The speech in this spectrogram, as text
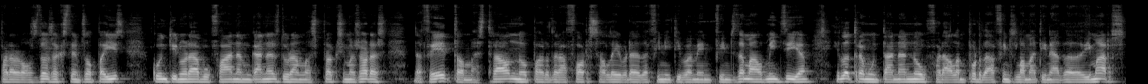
per hora als dos extrems del país, continuarà bufant amb ganes durant les pròximes hores. De fet, el mestral no perdrà força a l'Ebre definitivament fins demà al migdia i la tramuntana no ho farà a l'Empordà fins la matinada de dimarts.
